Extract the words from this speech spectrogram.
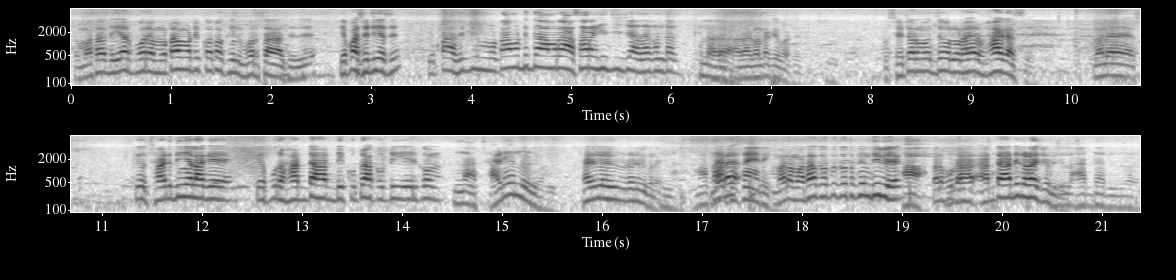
তো মাথা দেওয়ার পরে মোটামুটি কতক্ষণ ভরসা আছে যে ক্যাপাসিটি আছে? ক্যাপাসিটি মোটামুটি তো আমরা আশা রাখেছি যে আধা ঘণ্টা খেলা আধা ঘণ্টা ক্যাপাসিটি তো সেটার মধ্যেও লড়াইয়ের ভাগ আছে। মানে কেউ ছাড়ি দিয়ে লাগে কেউ পুরো হাড্ডা হাড্ডি কুটাকুটি এরকম। না ছাড়িয়ে লড়বে না। ছাড়ি লড়বি না না মাথা চাই রেখে। মানে মাথা যত যতক্ষণ দিবে হ্যাঁ। মানে পুরো হাড্ডা হাড্ডি লড়াই চলছে। হাড্ডা লড়াই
